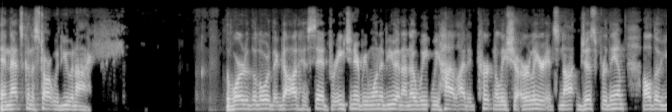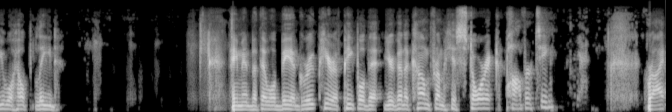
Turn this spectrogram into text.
And that's going to start with you and I. The word of the Lord that God has said for each and every one of you. And I know we, we highlighted Kurt and Alicia earlier. It's not just for them, although you will help lead. Amen. But there will be a group here of people that you're going to come from historic poverty, right?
